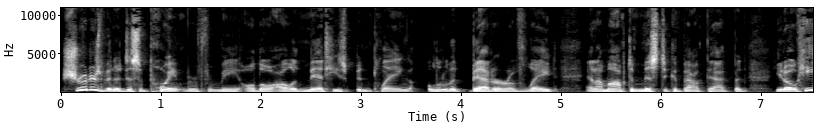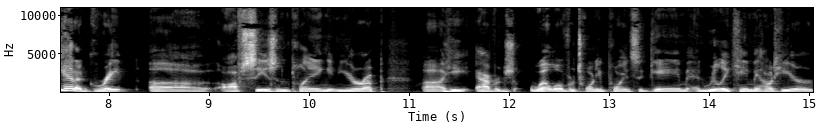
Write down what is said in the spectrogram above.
Schroeder's been a disappointment for me, although I'll admit he's been playing a little bit better better of late, and I'm optimistic about that. But you know, he had a great uh, off season playing in Europe. Uh, he averaged well over 20 points a game and really came out here.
